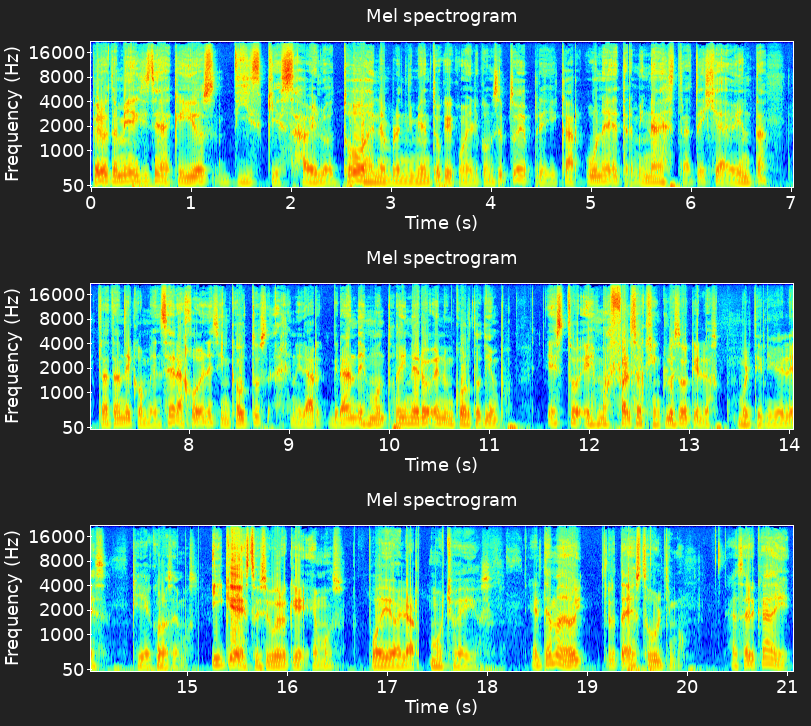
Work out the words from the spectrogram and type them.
Pero también existen aquellos que sabelo todos del emprendimiento que con el concepto de predicar una determinada estrategia de venta tratan de convencer a jóvenes incautos a generar grandes montos de dinero en un corto tiempo. Esto es más falso que incluso que los multiniveles que ya conocemos y que estoy seguro que hemos podido hablar mucho de ellos. El tema de hoy trata de esto último, acerca de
